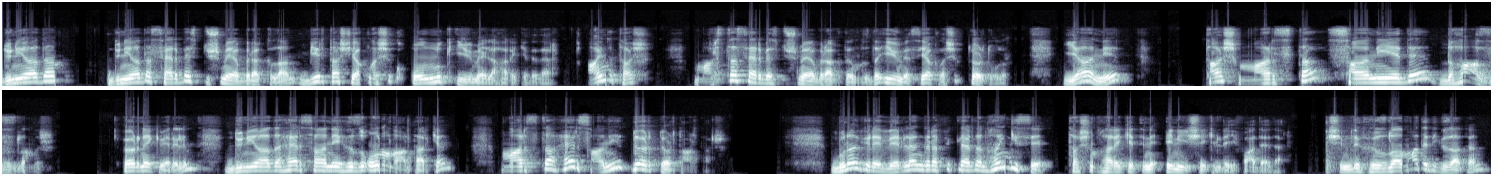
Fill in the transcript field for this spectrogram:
Dünyadan dünyada serbest düşmeye bırakılan bir taş yaklaşık 10'luk ivmeyle hareket eder. Aynı taş Mars'ta serbest düşmeye bıraktığımızda ivmesi yaklaşık 4 olur. Yani taş Mars'ta saniyede daha az hızlanır. Örnek verelim. Dünyada her saniye hızı 10-10 artarken Mars'ta her saniye 4-4 artar. Buna göre verilen grafiklerden hangisi taşın hareketini en iyi şekilde ifade eder? Şimdi hızlanma dedik zaten.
